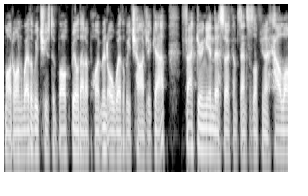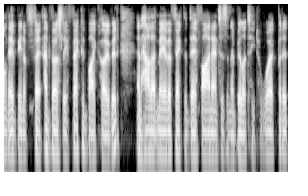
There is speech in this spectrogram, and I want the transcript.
model, on whether we choose to bulk bill that appointment or whether we charge a gap, factoring in their circumstances of, you know, how long they've been adversely affected by COVID and how that may have affected their finances and ability to work. But it,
